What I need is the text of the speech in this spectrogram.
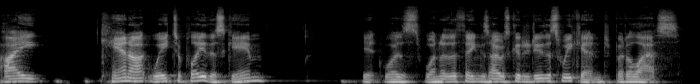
I cannot wait to play this game. It was one of the things I was going to do this weekend, but alas.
